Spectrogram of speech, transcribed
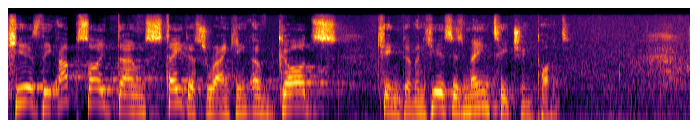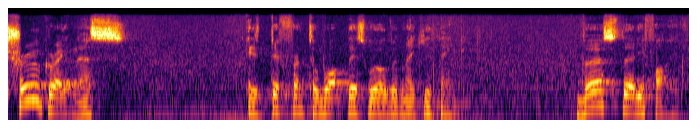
Here's the upside down status ranking of God's kingdom. And here's his main teaching point true greatness is different to what this world would make you think. Verse 35.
